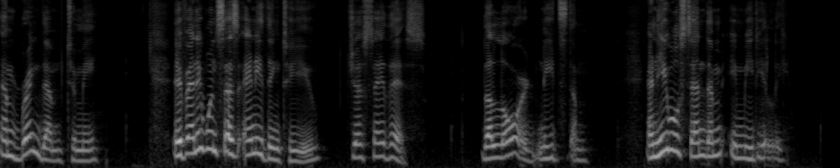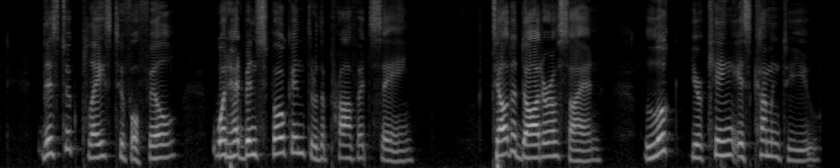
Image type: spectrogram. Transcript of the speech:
and bring them to me. If anyone says anything to you, just say this The Lord needs them, and he will send them immediately. This took place to fulfill what had been spoken through the prophet, saying, Tell the daughter of Zion, Look, your king is coming to you,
